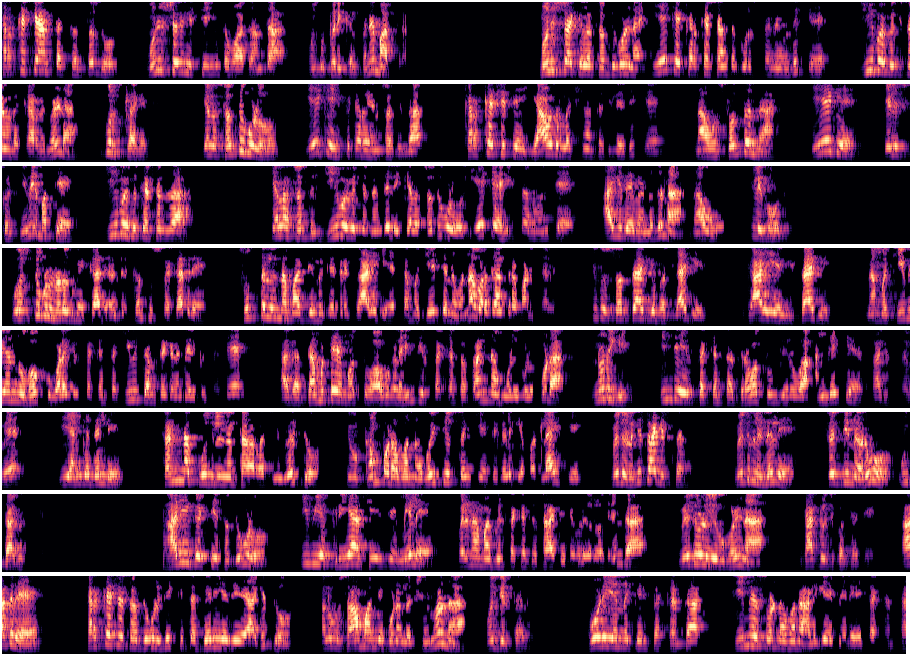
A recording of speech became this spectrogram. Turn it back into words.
ಕರ್ಕಶ ಅಂತಕ್ಕಂಥದ್ದು ಮನುಷ್ಯರಿಗೆ ಸೀಮಿತವಾದಂತ ಒಂದು ಪರಿಕಲ್ಪನೆ ಮಾತ್ರ. ಮನುಷ್ಯ ಕೆಲ ಸದ್ದುಗಳನ್ನ ಏಕೆ ಕರ್ಕಶ ಅಂತ ಗುರುಸ್ತಾನೆ ಅನ್ನೋದಕ್ಕೆ ಜೀವ ವಿಕಸನದ ಕಾರಣಗಳನ್ನ ಗುರುತಿಸಲಾಗೈತೆ. ಕೆಲ ಸದ್ದುಗಳು ಏಕೆ ಹಿತಕರ ಎನಿಸೋದಿಲ್ಲ, ಕರ್ಕಶತೆ ಯಾವುದರ ಲಕ್ಷಣ ಅಂತ ತಿಳಿಯೋದಕ್ಕೆ ನಾವು ಸದ್ದನ್ನ ಹೇಗೆ ಕೇಳಿಸ್ಕೊಳ್ತೀವಿ ಮತ್ತೆ ಜೀವ ವಿಕಸನದ ಕೆಲ ಸದ್ದು, ಜೀವ ವಿಕಸನದಲ್ಲಿ ಕೆಲ ಸದ್ದುಗಳು ಏಕೆ ಹಿತ ಅನ್ನುವಂತೆ ಆಗಿದ್ದೇವೆ ಅನ್ನೋದನ್ನ ನಾವು ತಿಳಿಬಹುದು. ವಸ್ತುಗಳು ನಡುಗಬೇಕಾದ್ರೆ ಅಂದ್ರೆ ಕಂಪಿಸಬೇಕಾದ್ರೆ ಸುತ್ತಲಿನ ಮಾಧ್ಯಮಕ್ಕೆ ಅಂದ್ರೆ ಗಾಳಿಗೆ ತಮ್ಮ ಚೇತನವನ್ನ ವರ್ಗಾಂತರ ಮಾಡುತ್ತವೆ ಇದು ಸದ್ದಾಗಿ ಬದಲಾಗಿ ಗಾಳಿಯಲ್ಲಿ ಸಾಗಿ ನಮ್ಮ ಕಿವಿಯನ್ನು ಹೊಕ್ಕು ಒಳಗಿರ್ತಕ್ಕಂಥ ಕಿವಿ ತಮಟೆಗಳ ಮೇಲೆ ಬೀಳ್ತದೆ. ಆಗ ತಮಟೆ ಮತ್ತು ಅವುಗಳ ಹಿಂದಿರ್ತಕ್ಕಂಥ ಸಣ್ಣ ಮೂಳೆಗಳು ಕೂಡ ನುಡುಗಿ ಹಿಂದೆ ಇರ್ತಕ್ಕಂಥ ದ್ರವ ತುಂಬಿರುವ ಅಂಗಕ್ಕೆ ಸಾಗಿಸ್ತವೆ. ಈ ಅಂಗದಲ್ಲಿ ಸಣ್ಣ ಕೂದಲಿನಂತಹ ರಚನೆಗಳಿದ್ದು ಇವು ಕಂಪನವನ್ನು ವೈದ್ಯುತ್ ಸಂಕೇತಗಳಿಗೆ ಬದಲಾಯಿಸಿ ಮೆದುಳಿಗೆ ಸಾಗಿಸ್ತವೆ. ಮೆದುಳಿನಲ್ಲಿ ಸದ್ದಿನ ಅರಿವು ಉಂಟಾಗುತ್ತೆ. ಭಾರಿ ಗಟ್ಟಿ ಸದ್ದುಗಳು ಕಿವಿಯ ಕ್ರಿಯಾಶೀಲತೆಯ ಮೇಲೆ ಪರಿಣಾಮ ಬೀರ್ತಕ್ಕಂಥ ಸಾಧ್ಯತೆಗಳು ಇರೋದ್ರಿಂದ ಮೆದುಳು ಇವುಗಳನ್ನ ದಾಖಲಿಸಿಕೊಳ್ತದೆ ಆದರೆ ಕರ್ಕಶ ಸದ್ದುಗಳು ಇದಕ್ಕಿಂತ ಬೇರೆಯದೇ ಆಗಿದ್ದು ಹಲವು ಸಾಮಾನ್ಯ ಗುಣಲಕ್ಷಣಗಳನ್ನ ಹೊಂದಿರ್ತವೆ. ಗೋಡೆಯನ್ನು ಕೆರಿತಕ್ಕಂಥ, ಸೀಮೆ ಸುಣ್ಣವನ್ನು ಅಳಿಗೆಯ ಮೇಲೆ ಇರ್ತಕ್ಕಂಥ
